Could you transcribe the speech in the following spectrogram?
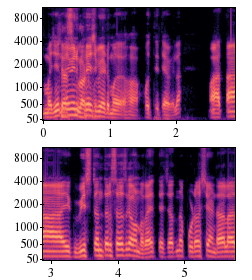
म्हणजे त्याच नवीन plot फ्रेशमध्ये. बेड होते त्यावेळेला. मग आता एक वीस टन तर सहज गावणार आहे. त्याच्यातनं पुढे शेंडाला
